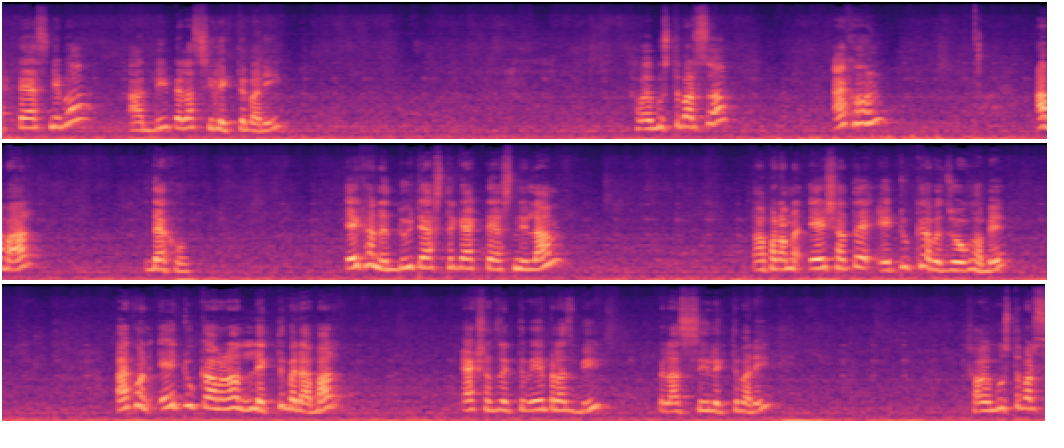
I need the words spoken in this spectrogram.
একটা অ্যাস নিব আর বি প্লাস সি লিখতে পারি। সবাই বুঝতে পারছ? এখন আবার দেখো, এখানে দুইটা অ্যাস থেকে একটা অ্যাস নিলাম, তারপর আমরা এর সাথে এইটুকু হবে যোগ হবে। এখন এইটুকু আমরা লিখতে পারি আবার, একসাথে লিখতে পারি A plus B plus C লিখতে পারি। সবাই বুঝতে পারছ?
